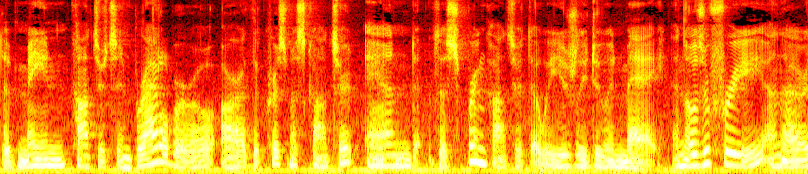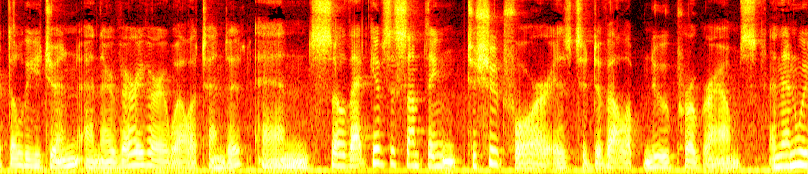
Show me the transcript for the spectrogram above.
the main concerts in Brattleboro are the Christmas concert and the spring concert that we usually do in May. And those are free and they're at the Legion and they're very, very well attended. And so that gives us something to shoot for is to develop new programs. And then we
